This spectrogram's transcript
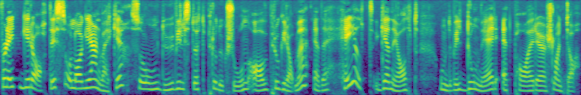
For det er ikke gratis å lage Jernverket, så om du vil støtte produksjonen av programmet, er det helt genialt om du vil donere et par slanter.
